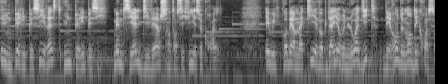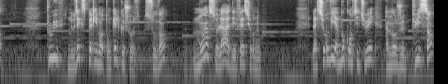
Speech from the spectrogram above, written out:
et une péripétie reste une péripétie, même si elles divergent, s'intensifient et se croisent. Et oui, Robert Mackie évoque d'ailleurs une loi dite des rendements décroissants. Plus nous expérimentons quelque chose souvent, moins cela a d'effet sur nous. La survie a beau constituer un enjeu puissant,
